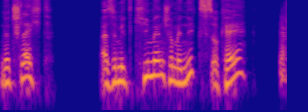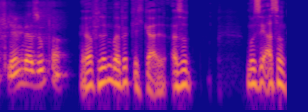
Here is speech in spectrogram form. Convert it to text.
nicht schlecht. Also mit Kiemen schon mal nix, okay? Ja, fliegen wäre super. Ja, Fliegen war wirklich geil. Also muss ich auch sagen,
